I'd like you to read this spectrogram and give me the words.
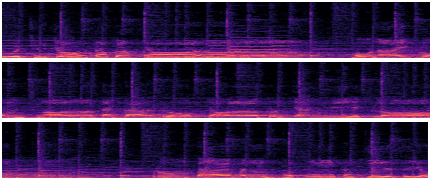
រួចឈានចូលទៅកោះខ្យល់អូនឯងកុំឆ្ងល់តែកើតរោគចោលគ្រុនចាញ់វាឆ្លងព្រមតែមិនហឹកទៅជាស្រាវ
